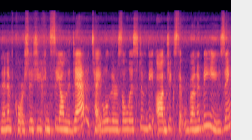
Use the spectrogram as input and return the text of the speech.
Then, of course, as you can see on the data table, there's a list of the objects that we're going to be using.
